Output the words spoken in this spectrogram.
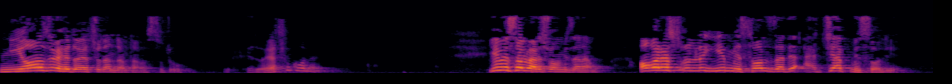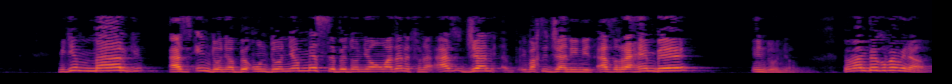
نیاز به هدایت شدن دارم توسط او. هدایت می‌کنه. یه مثال برای شما می‌زنم. آقا رسول الله یه مثال زده عجب مثالیه. میگه مرگ از این دنیا به اون دنیا مثل به دنیا آمدنتونه. از جن... وقتی جنینید از رحم به این دنیا. به من بگو ببینم.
